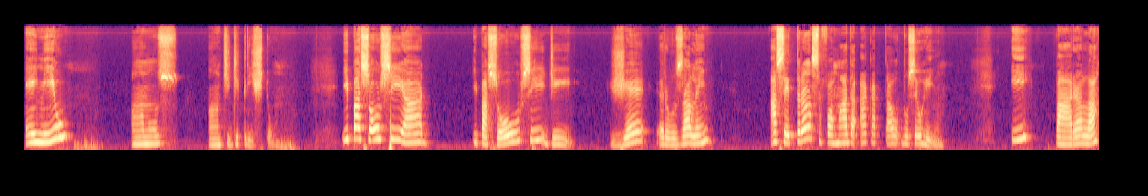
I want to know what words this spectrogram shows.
Em mil anos antes de Cristo. E passou-se a e passou-se de Jerusalém a ser transformada a capital do seu reino. E para lá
